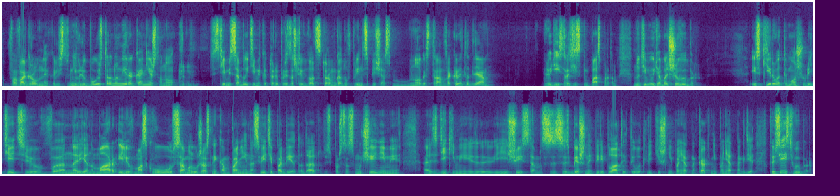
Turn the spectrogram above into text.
в, в огромное количество. Не в любую страну мира, конечно, но с теми событиями, которые произошли в 2022 году, в принципе, сейчас много стран закрыто для людей с российским паспортом. Но менее у тебя большой выбор. Из Кирова ты можешь улететь в Нарьян-Мар или в Москву самой ужасной компании на свете Победа, да, то есть просто с мучениями, э, с дикими, э, и еще и там, с, с бешеной переплатой, ты вот летишь непонятно как, непонятно где. То есть есть выбор.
